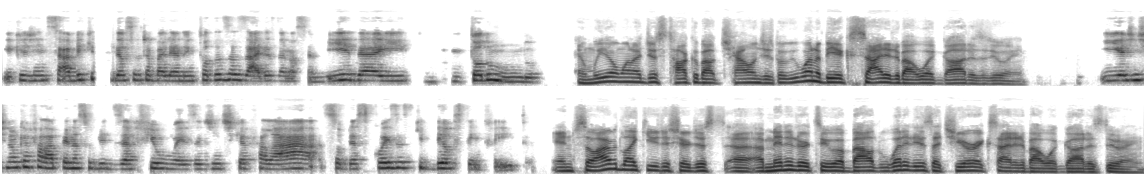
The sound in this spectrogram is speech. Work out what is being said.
E que a gente sabe que Deus está trabalhando em todas as áreas da nossa vida e em todo mundo. And we don't want to just talk about challenges, but we want to be excited about what God is doing. E a gente não quer falar apenas sobre desafio, mas a gente quer falar sobre as coisas que Deus tem feito. And so I would like you to share just a, a minute or two about what it is that you're excited about what God is doing.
